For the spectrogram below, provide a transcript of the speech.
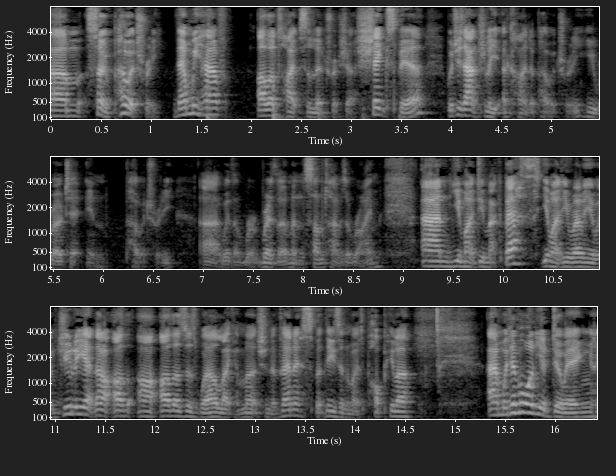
um, so poetry. Then we have other types of literature. Shakespeare, which is actually a kind of poetry, he wrote it in poetry uh, with a r- rhythm and sometimes a rhyme. And you might do Macbeth, you might do Romeo and Juliet. There are, are others as well, like A Merchant of Venice, but these are the most popular. And whichever one you're doing,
